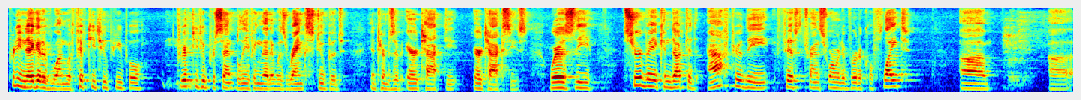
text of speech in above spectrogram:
pretty negative one, with 52 people, 52% believing that it was rank stupid in terms of air, taxi, air taxis. Whereas the survey conducted after the fifth transformative vertical flight uh, uh,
